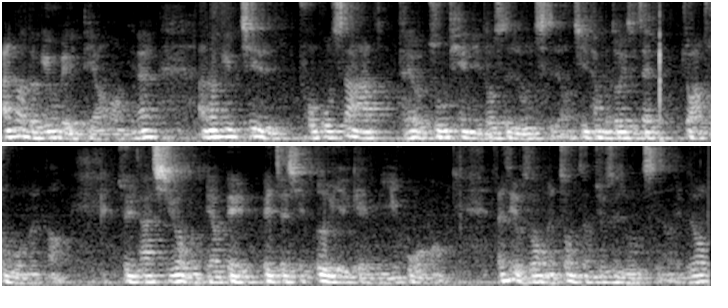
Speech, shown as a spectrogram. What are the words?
安那都给我袂掉哦。你看安那其实佛菩萨还有诸天也都是如此哦。其实他们都一直在抓住我们哦，所以他希望我们不要被被这些恶业给迷惑哦。但是有时候我们众生就是如此哦，有时候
